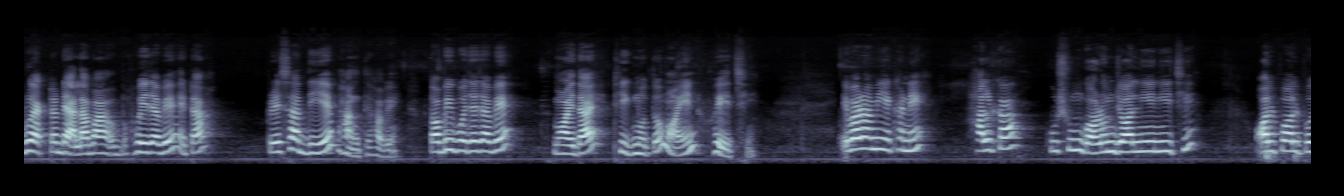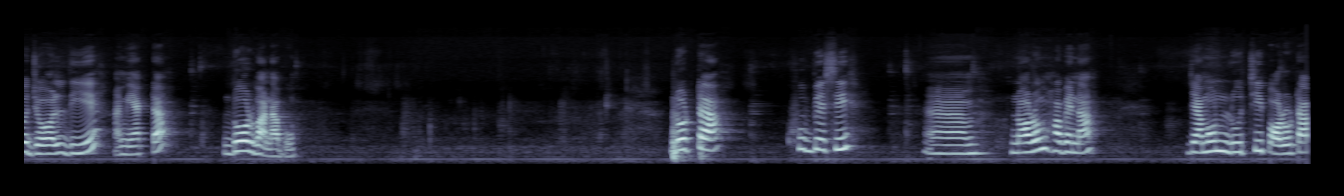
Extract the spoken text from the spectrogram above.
পুরো একটা ডালা হয়ে যাবে এটা। প্রেসার দিয়ে ভাঙতে হবে। তবেই বোঝা যাবে ময়দায় ঠিকমতো ময়ন হয়েছে। এবার আমি এখানে হালকা কুসুম গরম জল নিয়ে নিয়েছি। অল্প অল্প জল দিয়ে আমি একটা ডোর বানাবো। ডোরটা খুব বেশি নরম হবে না। যেমন লুচি, পরোটা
